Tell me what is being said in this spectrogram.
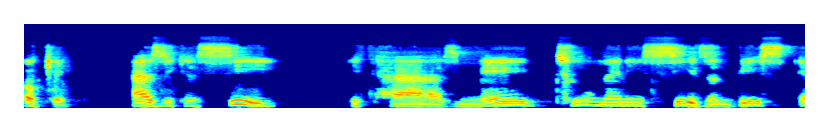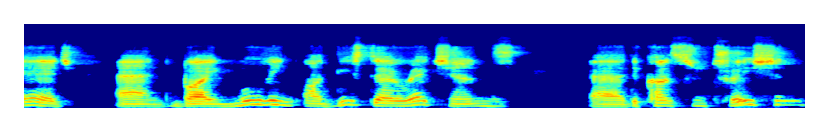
Okay, as you can see, it has made too many seeds on this edge and by moving on these directions, uh, the concentration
